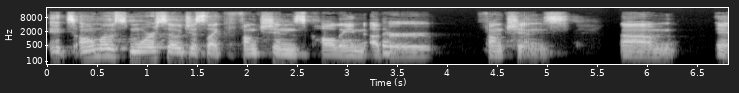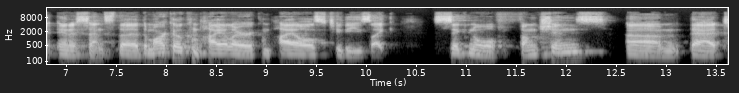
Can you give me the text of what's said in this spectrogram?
it's almost more so just like functions calling other functions. Um, in, in a sense, the the Marko compiler compiles to these like signal functions um, that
